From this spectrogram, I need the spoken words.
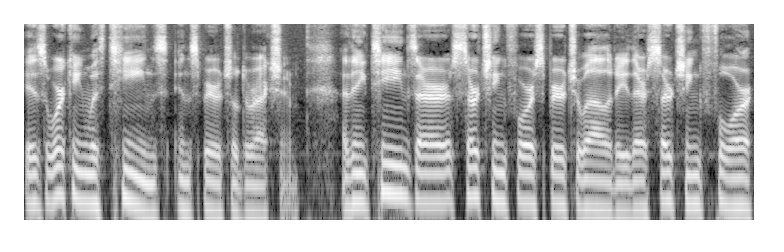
is working with teens in spiritual direction. I think teens are searching for spirituality. They're searching for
